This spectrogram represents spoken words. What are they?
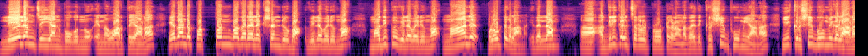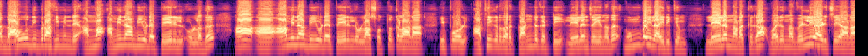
ലേലം ചെയ്യാൻ പോകുന്നു എന്ന വാർത്തയാണ് ഏതാണ്ട് പത്തൊൻപതര ലക്ഷം രൂപ വില വരുന്ന മതിപ്പ് വില വരുന്ന നാല് പ്ലോട്ടുകളാണ്. ഇതെല്ലാം അഗ്രികൾച്ചറൽ പ്ലോട്ടുകളാണ് അതായത് കൃഷിഭൂമിയാണ്. ഈ കൃഷിഭൂമികളാണ് ദാവൂദ് ഇബ്രാഹിമിന്റെ അമ്മ അമിനാബിയുടെ പേരിൽ ഉള്ളത്. ആ ആമിനാബിയുടെ പേരിലുള്ള സ്വത്തുക്കളാണ് ഇപ്പോൾ അധികൃതർ കണ്ടുകെട്ടി ലേലം ചെയ്യുന്നത്. മുംബൈയിലായിരിക്കും ലേലം നടക്കുക. വരുന്ന വെള്ളിയാഴ്ചയാണ്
